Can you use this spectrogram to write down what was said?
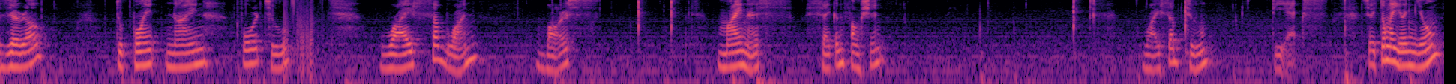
0 to 0.942 y sub 1 bars minus second function y sub 2 dx. So, ito ngayon yung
